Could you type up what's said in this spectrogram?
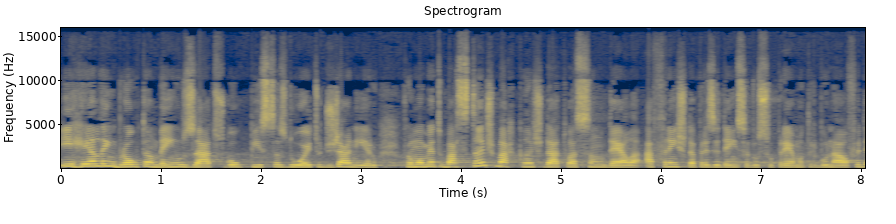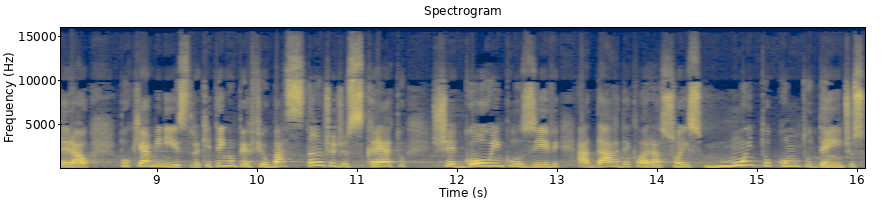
e relembrou também os atos golpistas do 8 de janeiro. Foi um momento bastante marcante da atuação dela à frente da presidência do Supremo Tribunal Federal, porque a ministra, que tem um perfil bastante discreto, chegou inclusive a dar declarações muito contundentes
